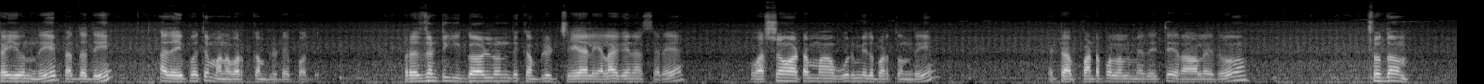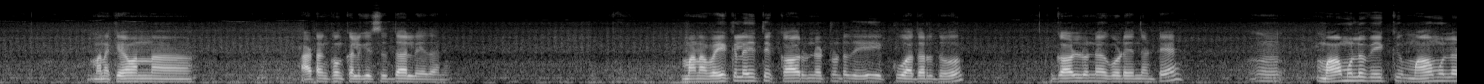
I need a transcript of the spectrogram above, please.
కై ఉంది పెద్దది. అది అయిపోతే మన వర్క్ కంప్లీట్ అయిపోద్ది. ప్రజెంట్ ఈ గాళ్ళు ఉన్నది కంప్లీట్ చేయాలి. ఎలాగైనా సరే వర్షం అవటం మా ఊరి మీద పడుతుంది. ఇట్లా పంట పొలాల మీద అయితే రాలేదు. చూద్దాం. మనకేమన్నా ఆటంకం కలిగిస్తుందా లేదని మన వెహికల్ అయితే కారు ఉన్నట్టుంటుంది ఎక్కువ అదరదు. గాళ్ళు ఉన్నా కూడా ఏంటంటే మామూలు వెహికల్ మామూలు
